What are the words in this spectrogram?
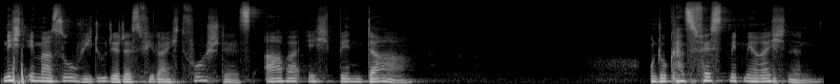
Nicht immer so, wie du dir das vielleicht vorstellst, aber ich bin da. Und du kannst fest mit mir rechnen.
